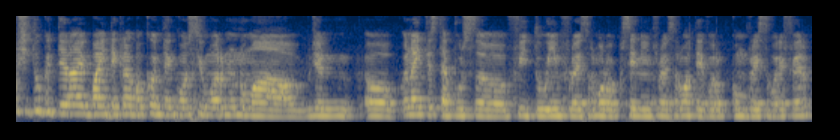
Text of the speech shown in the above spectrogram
și tu cât erai mai degrabă content consumer, nu numai gen, uh, înainte să te apuci să fii tu influencer, mă rog, semi-influencer, whatever, cum vrei să mă refer.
